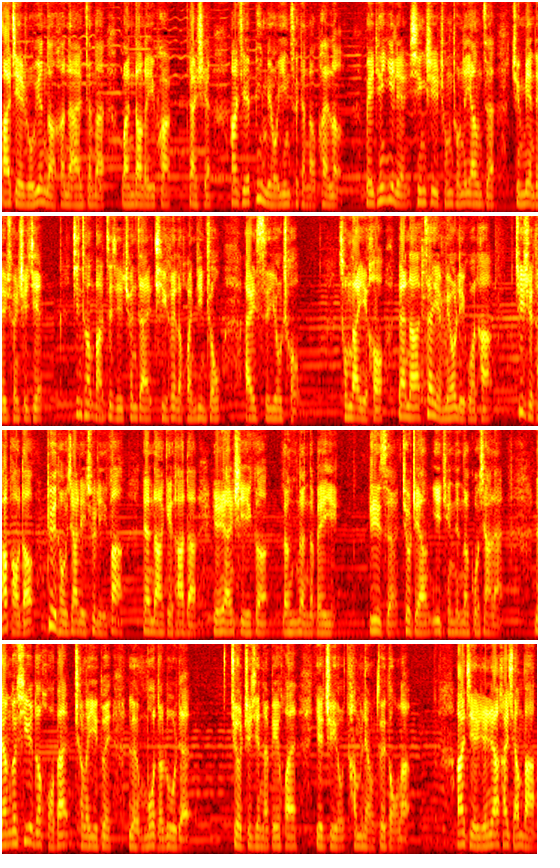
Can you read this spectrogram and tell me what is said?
阿杰如愿的和男孩子们玩到了一块儿。但是阿杰并没有因此感到快乐，每天一脸心事重重的样子去面对全世界，经常把自己圈在漆黑的环境中，哀思忧愁。从那以后，娜娜再也没有理过他。即使他跑到对头家里去理发，娜娜给他的仍然是一个冷冷的背影。日子就这样一天天的过下来，两个昔日的伙伴成了一对冷漠的路人。这之间的悲欢，也只有他们俩最懂了。阿姐仍然还想把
